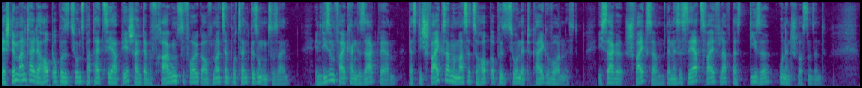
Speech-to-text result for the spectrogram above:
Der Stimmenanteil der Hauptoppositionspartei CHP scheint der Befragung zufolge auf 19% gesunken zu sein. In diesem Fall kann gesagt werden, dass die schweigsame Masse zur Hauptopposition der Türkei geworden ist. Ich sage schweigsam, denn es ist sehr zweifelhaft, dass diese unentschlossen sind.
